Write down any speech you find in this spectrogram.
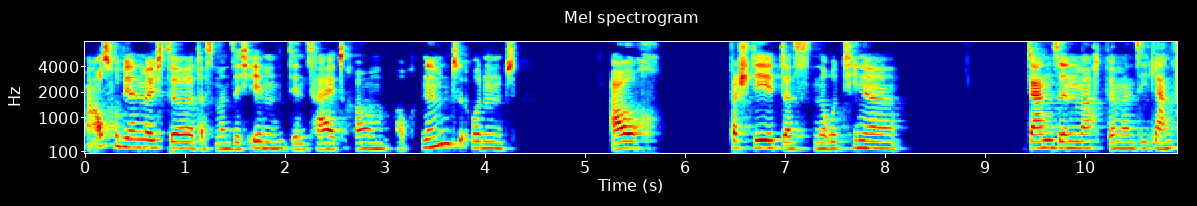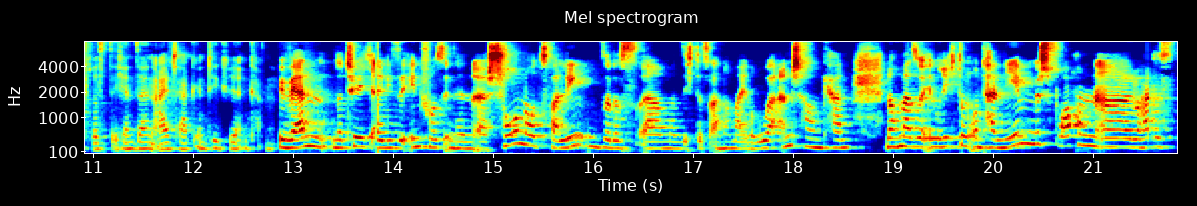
mal ausprobieren möchte, dass man sich eben den Zeitraum auch nimmt und auch versteht, dass eine Routine dann Sinn macht, wenn man sie langfristig in seinen Alltag integrieren kann. Wir werden natürlich all diese Infos in den äh, Show Notes verlinken, so dass äh, man sich das auch nochmal in Ruhe anschauen kann. Nochmal so in Richtung Unternehmen gesprochen. Äh, du hattest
